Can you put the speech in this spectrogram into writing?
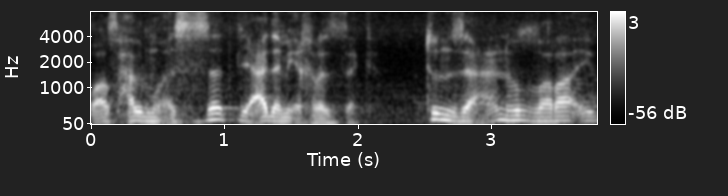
وأصحاب المؤسسات لعدم إخراج الزكاة. تنزع عنه الضرائب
